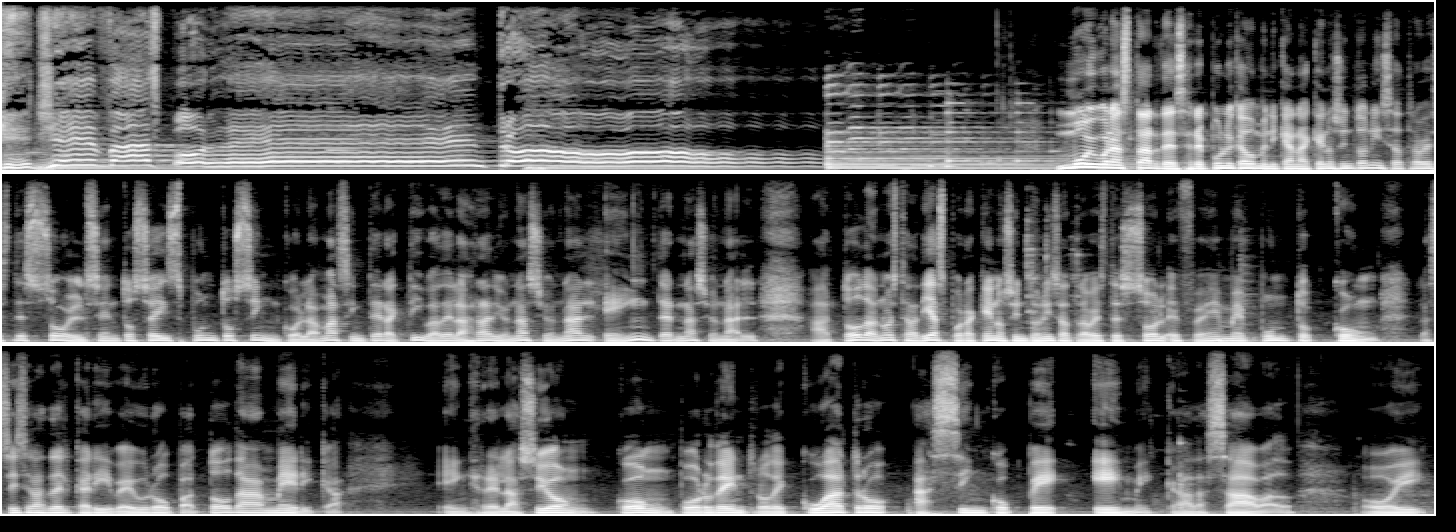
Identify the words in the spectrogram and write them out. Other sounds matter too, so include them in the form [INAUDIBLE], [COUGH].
que llevas por dentro. Muy buenas tardes, República Dominicana, que nos sintoniza a través de Sol 106.5, la más interactiva de la radio nacional e internacional. A toda nuestra diáspora que nos sintoniza a través de solfm.com, las islas del Caribe, Europa, toda América, en relación con por dentro de 4 a 5 cada sábado. Hoy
